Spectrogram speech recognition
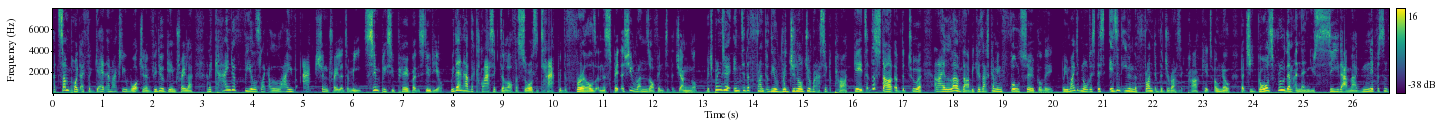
At some point, I forget I'm actually watching a video game trailer, and it kind of feels like a live action trailer to me. Simply superb by the studio. We then have the classic Dilophosaurus attack with the frills and the spit as she runs off into the jungle, which brings her into the front of the original Jurassic Park gates at the start of the tour, and I love that because that's coming full circle there. But you might have noticed this isn't even the front of the Jurassic Park gates, oh no, but she goes through them and then you see that magnificent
